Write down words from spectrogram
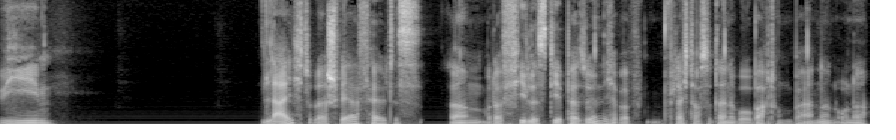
Wie leicht oder schwer fällt es ähm, oder fiel es dir persönlich, aber vielleicht auch so deine Beobachtungen bei anderen, ohne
